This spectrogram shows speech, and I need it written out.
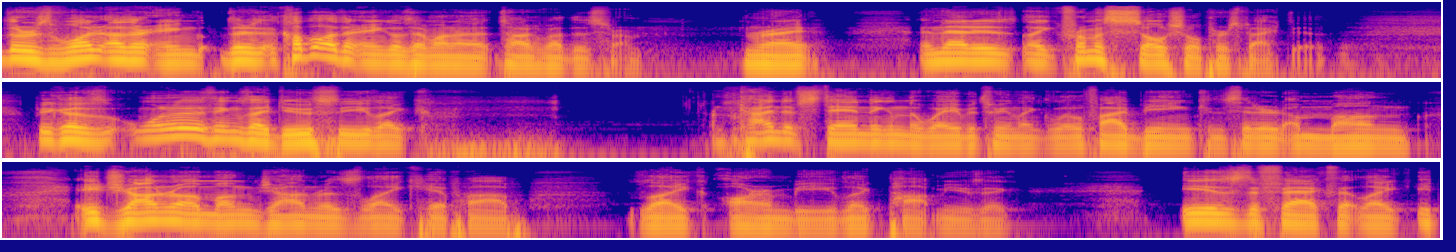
there's one other angle. There's a couple other angles I want to talk about this from, right? And that is like from a social perspective, because one of the things I do see like I'm kind of standing in the way between like lo-fi being considered among a genre among genres like hip hop, like R and B, like pop music, is the fact that like it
